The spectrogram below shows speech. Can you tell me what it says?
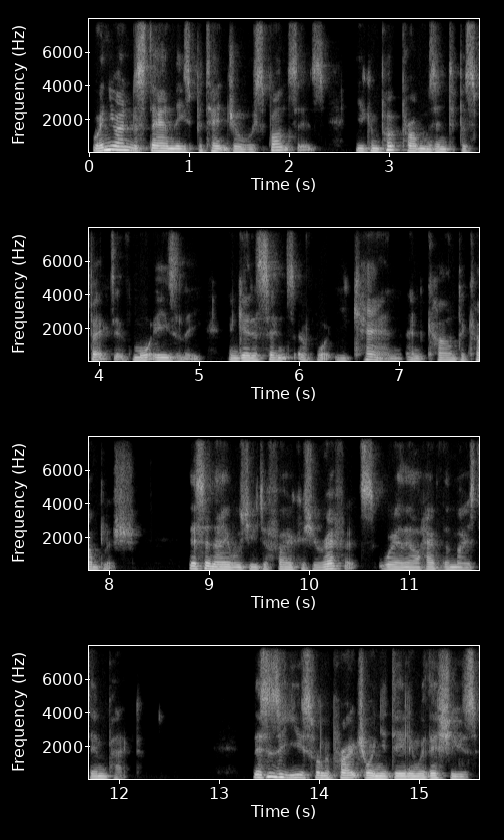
When you understand these potential responses, you can put problems into perspective more easily and get a sense of what you can and can't accomplish. This enables you to focus your efforts where they'll have the most impact. This is a useful approach when you're dealing with issues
